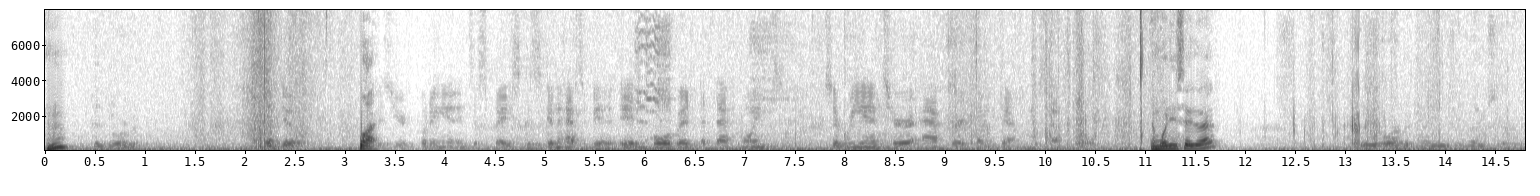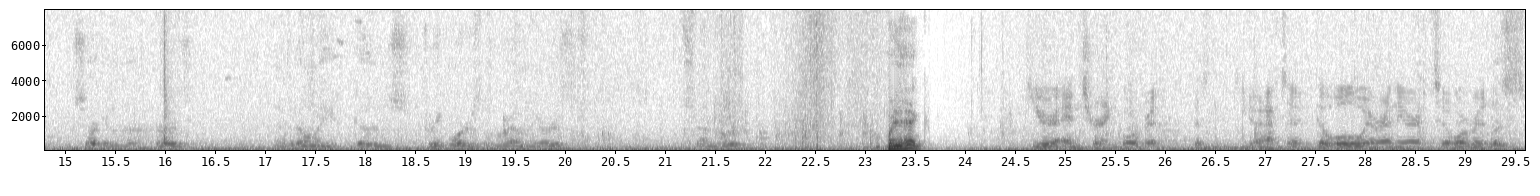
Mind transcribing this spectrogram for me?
Hmm? Didn't orbit. You can't do it. Why? Because you're putting it into space, because it's gonna have to be in orbit at that point to re-enter after it comes down from the South Pole. And what do you say to that? The orbit means it makes a circuit of the Earth if it only goes three quarters of around the Earth, it's not an orbit. What do you think? You're entering orbit. Doesn't, you don't have to go all the way around the Earth to orbit. Let's-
